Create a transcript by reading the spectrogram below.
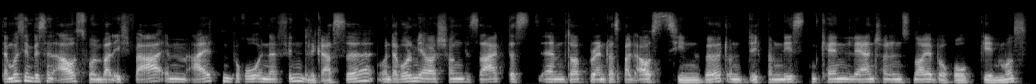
Da muss ich ein bisschen ausholen, weil ich war im alten Büro in der Findelgasse und da wurde mir aber schon gesagt, dass ähm, dort Brandress bald ausziehen wird und ich beim nächsten Kennenlernen schon ins neue Büro gehen muss.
